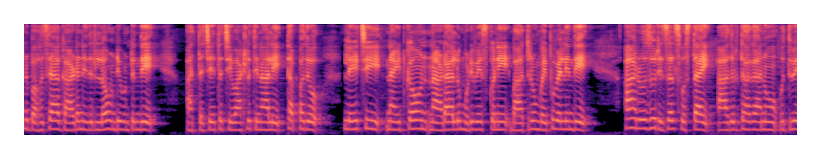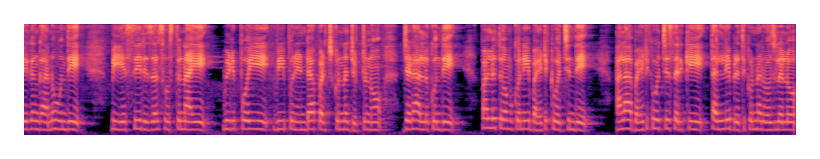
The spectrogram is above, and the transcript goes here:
తను బహుశా గాఢ నిద్రలో ఉండి ఉంటుంది. అత్తచేత చివాట్లు తినాలి తప్పదు. లేచి నైట్ గౌన్ నాడాలు ముడివేసుకుని బాత్రూమ్ వైపు వెళ్ళింది. ఆ రోజు రిజల్ట్స్ వస్తాయి. ఆదుర్దాగాను ఉద్వేగంగానూ ఉంది. బీఎస్సీ రిజల్ట్స్ వస్తున్నాయి. విడిపోయి వీపు నిండా పరుచుకున్న జుట్టును జడ అల్లుకుంది. పళ్ళు తోముకొని బయటకు వచ్చింది. అలా బయటకు వచ్చేసరికి తల్లి బ్రతికున్న రోజులలో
